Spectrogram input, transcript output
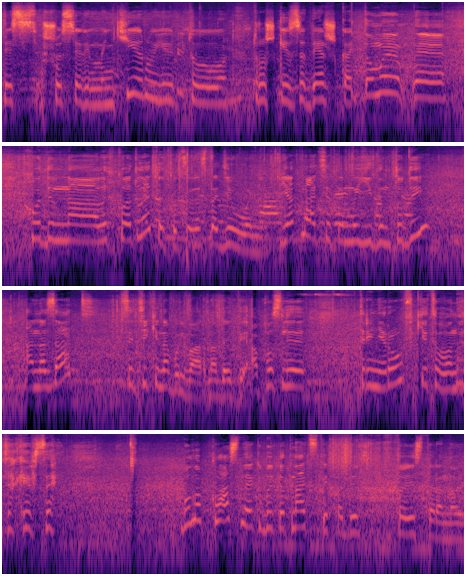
десь щось ремонтують, то трошки задержка. То ми е, ходимо на легку атлетику, це на стадіоні. 15 ми їдемо туди, а назад це тільки на бульвар треба йти. А після тренування, то воно таке все. Було б класно, якби 15 ходив тою стороною.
